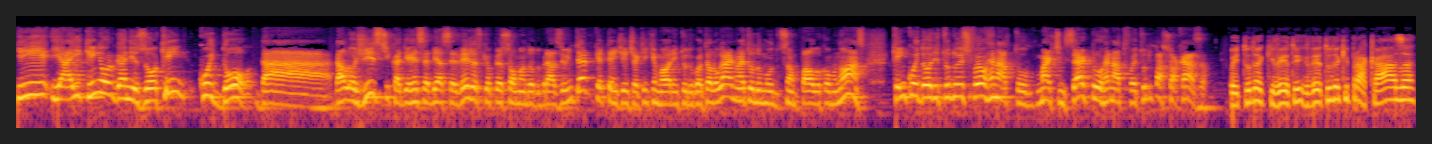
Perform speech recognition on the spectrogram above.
E, e aí, quem organizou, quem cuidou da, da logística de receber as cervejas que o pessoal mandou do Brasil inteiro, porque tem gente aqui que mora em tudo quanto é lugar, não é todo mundo de São Paulo como nós. Quem cuidou de tudo isso foi o Renato Martins, certo? Renato, foi tudo para sua casa? Foi tudo aqui, veio, veio tudo aqui pra casa.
